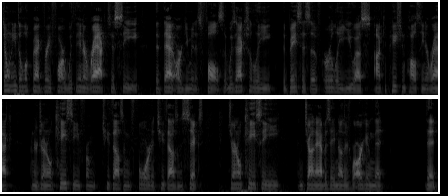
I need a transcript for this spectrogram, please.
don't need to look back very far within Iraq to see that that argument is false. It was actually the basis of early U.S. occupation policy in Iraq under General Casey from 2004 to 2006. General Casey and John Abizaid and others were arguing that that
